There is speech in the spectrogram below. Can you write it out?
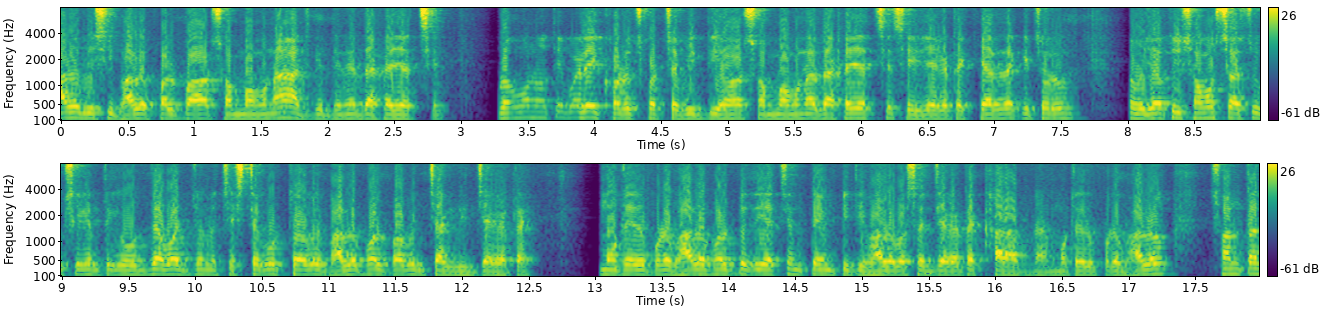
আরও বেশি ভালো ফল পাওয়ার সম্ভাবনা আজকের দিনে দেখা যাচ্ছে। ভ্রমণ হতে পারে, খরচ খরচা বৃদ্ধি হওয়ার সম্ভাবনা দেখা যাচ্ছে। সেই জায়গাটা খেয়াল রাখে চলুন। তবে যতই সমস্যা আসুক, সেখান থেকে উঠে যাওয়ার জন্য চেষ্টা করতে হবে। ভালো ফল পাবেন চাকরির জায়গাটায়। মোটের উপরে ভালো ফল পেতে যাচ্ছেন, প্রেম, প্রীতি, ভালোবাসার জায়গাটা খারাপ না। মোটের উপরে ভালো সন্তান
